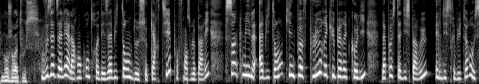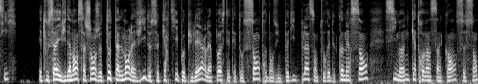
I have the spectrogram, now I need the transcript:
bonjour à tous. Vous êtes allé à la rencontre des habitants de ce quartier pour France Bleu Paris. 5000 habitants qui ne peuvent plus récupérer de colis. La Poste a disparu et le distributeur aussi. Et tout ça, évidemment, ça change totalement la vie de ce quartier populaire. La poste était au centre, dans une petite place entourée de commerçants. Simone, 85 ans, se sent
